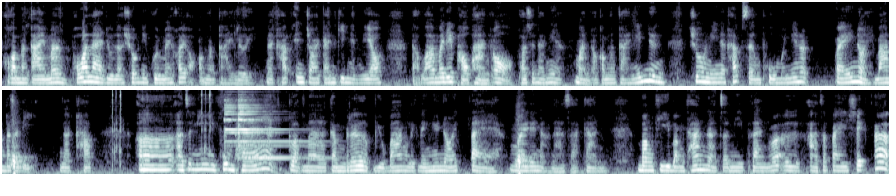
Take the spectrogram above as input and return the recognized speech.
ออกกำลังกายมั่ง เพราะว่าแลดูแลช่วงนี้คุณไม่ค่อยออกกำลังกายเลยนะครับ enjoy การกินอย่างเดียว แต่ว่าไม่ได้เผาผลาญออก เพราะฉะนั้นเนี่ยหมั่นออกกำลังกายนิดนึง ช่วงนี้นะครับ เสริมภูมิไว้นิดหน่อยไว้หน่อยบ้างก็จะดีนะครับเอ่ออาจจะมีภูมิแพ้กลับมากำเริบอยู่บ้างเล็กๆน้อยๆแต่ไม่ได้หนักหนาสากัน บางทีบางท่านอาจจะมีแพลนว่าเอออาจจะไปเช็คอัพ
